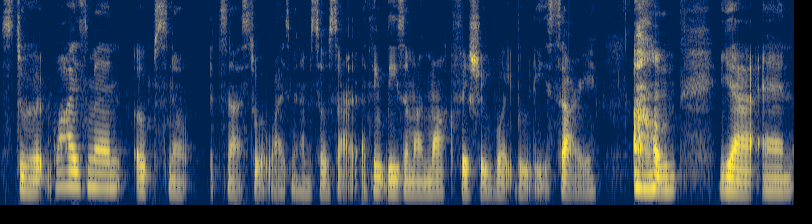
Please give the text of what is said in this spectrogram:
Stuart Weitzman. Oops, no, it's not Stuart Weitzman. I'm so sorry. I think these are my Marc Fisher white booties. Sorry. Um, yeah, and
